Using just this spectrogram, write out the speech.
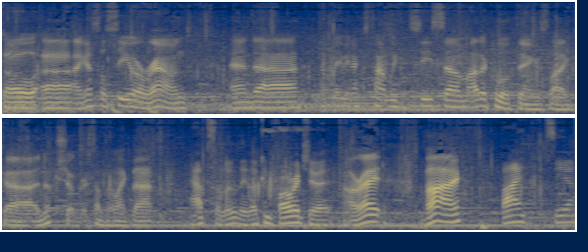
so uh, I guess I'll see you around, and uh, maybe next time we can see some other cool things like uh, Inukshuk or something like that. Absolutely. Looking forward to it. All right, bye. Bye. See ya.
